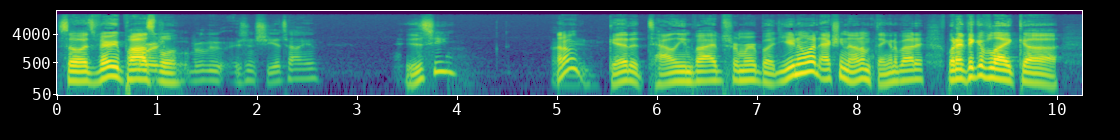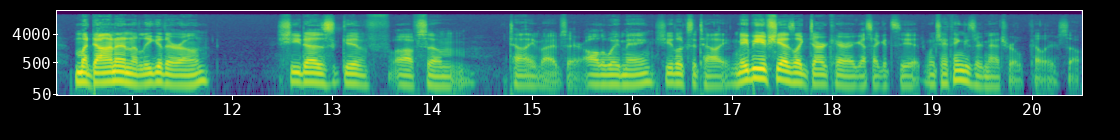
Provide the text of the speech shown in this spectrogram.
so it's very Or is- possible. isn't she Italian? Is she? I don't get Italian vibes from her, but you know what? Actually, now that I'm thinking about it, when I think of like uh, Madonna in A League of Their Own, she does give off some Italian vibes there. All the way May, she looks Italian. Maybe if she has like dark hair, I guess I could see it, which I think is her natural color. So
